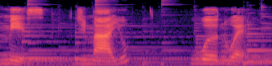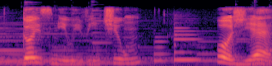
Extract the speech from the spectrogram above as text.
Mês de maio, o ano é 2021. Hoje é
